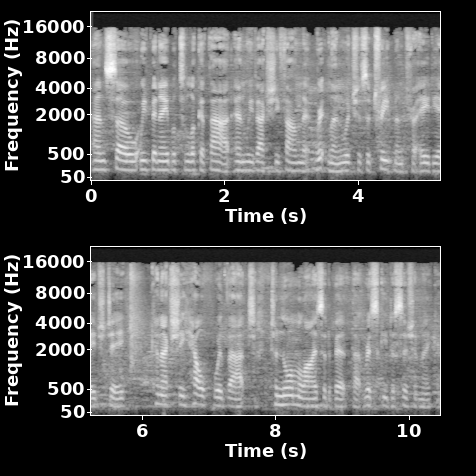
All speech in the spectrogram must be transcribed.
And so we've been able to look at that, and we've actually found that Ritalin, which is a treatment for ADHD, can actually help with that to normalize it a bit, that risky decision making.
